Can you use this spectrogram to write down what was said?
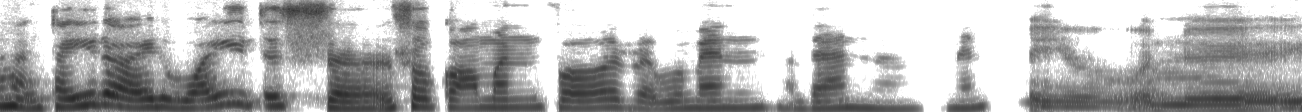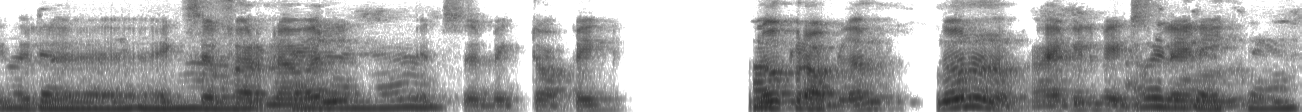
Uh, thyroid, why it is uh, so common for women than uh, men? Except uh, for naval, it's a big topic. No okay. problem. No, no, no. I will be explaining.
